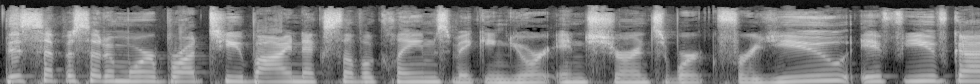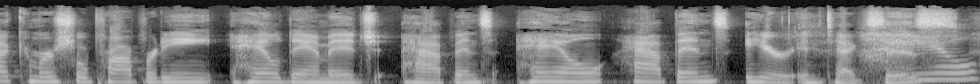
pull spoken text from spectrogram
This episode of more brought to you by Next Level Claims, making your insurance work for you. If you've got commercial property, hail damage happens. Hail happens here in Texas. Hail?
